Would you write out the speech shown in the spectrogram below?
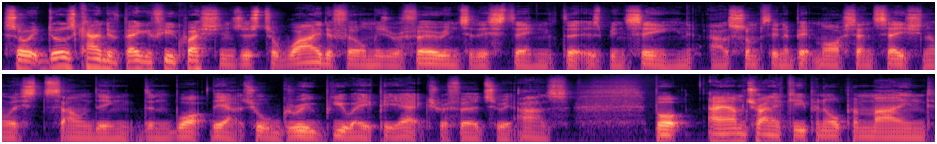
So it does kind of beg a few questions as to why the film is referring to this thing that has been seen as something a bit more sensationalist sounding than what the actual group UAPX referred to it as. But I am trying to keep an open mind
